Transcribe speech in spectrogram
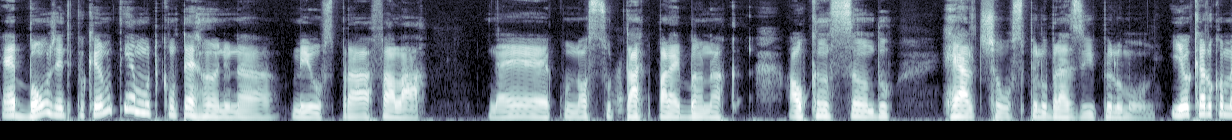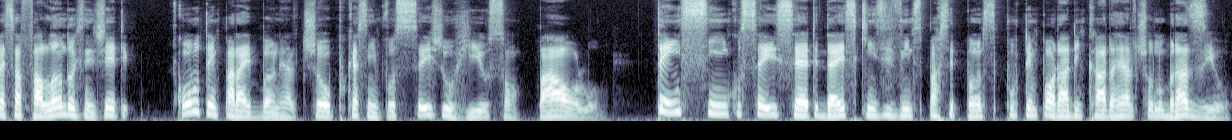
É bom, gente, porque eu não tinha muito conterrâneo na meus para falar, né? Com o nosso sotaque paraibano alcançando reality shows pelo Brasil e pelo mundo. E eu quero começar falando assim, gente, quando tem paraibano reality show, porque assim, vocês do Rio, São Paulo, tem 5, 6, 7, 10, 15, 20 participantes por temporada em cada reality show no Brasil.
